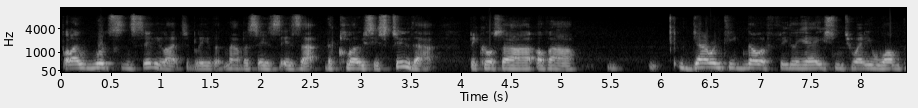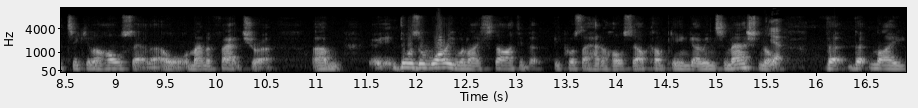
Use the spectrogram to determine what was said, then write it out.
But I would sincerely like to believe that NABAS is is at the closest to that because uh, of our guaranteed no affiliation to any one particular wholesaler or manufacturer. Um, there was a worry when I started that because I had a wholesale company and go international, yep. that that my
